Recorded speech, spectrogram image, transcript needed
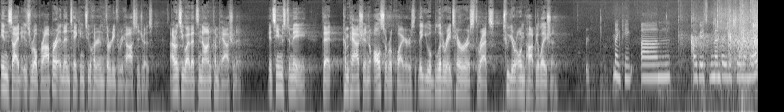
inside Israel proper and then taking 233 hostages. I don't see why that's non compassionate. It seems to me that compassion also requires that you obliterate terrorist threats to your own population. Thank you. Um, I'll go to the member in the corner here.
